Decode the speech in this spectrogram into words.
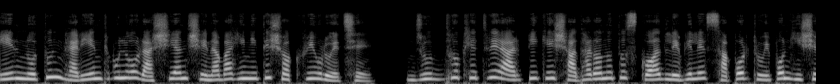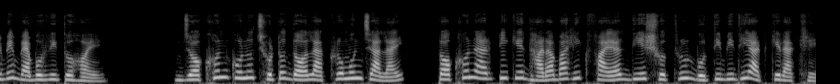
এর নতুন ভ্যারিয়েন্টগুলো রাশিয়ান সেনাবাহিনীতে সক্রিয় রয়েছে। যুদ্ধক্ষেত্রে আরপিকে সাধারণত স্কোয়াড লেভেলের সাপোর্ট ওয়েপন হিসেবে ব্যবহৃত হয়। যখন কোনো ছোট দল আক্রমণ চালায়, তখন আরপিকে ধারাবাহিক ফায়ার দিয়ে শত্রুর গতিবিধি আটকে রাখে।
